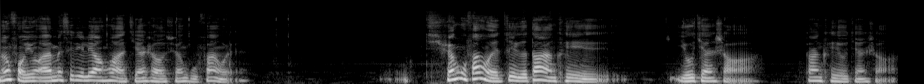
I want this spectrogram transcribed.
能否用 MACD 量化减少选股范围？选股范围这个当然可以有减少啊，当然可以有减少啊。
